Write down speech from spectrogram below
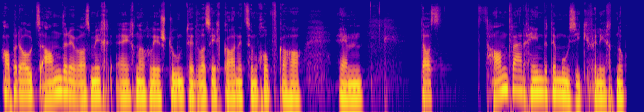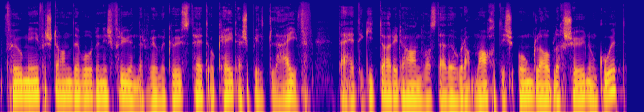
Aber auch das andere, was mich eigentlich noch ein bisschen erstaunt hat, was ich gar nicht zum Kopf hatte, ähm, dass das Handwerk hinter der Musik vielleicht noch viel mehr verstanden worden ist früher, weil man gewusst hat, okay, der spielt live, der hat eine Gitarre in der Hand, was der da gerade macht, ist unglaublich schön und gut.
